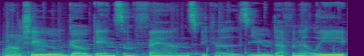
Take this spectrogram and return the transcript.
Why don't you go gain some fans, because you definitely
